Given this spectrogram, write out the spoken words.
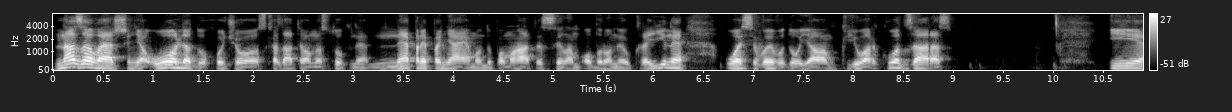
На завершення огляду хочу сказати вам наступне: не припиняємо допомагати силам оборони України. Ось виведу я вам QR-код зараз. І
